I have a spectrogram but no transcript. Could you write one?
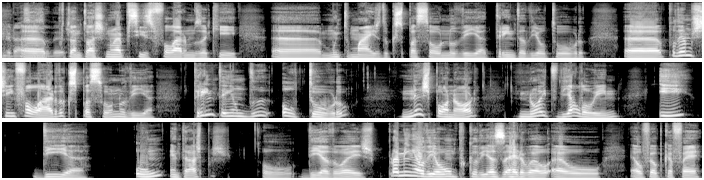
Graças Ah, a Deus. Portanto, acho que não é preciso falarmos aqui ah, muito mais do que se passou no dia 30 de outubro. Podemos sim falar do que se passou no dia 31 de outubro, na Exponor, noite de Halloween e dia 1, entre aspas, ou dia 2. Para mim é o dia 1 porque o dia 0 é o, é o, é o Felp Café.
